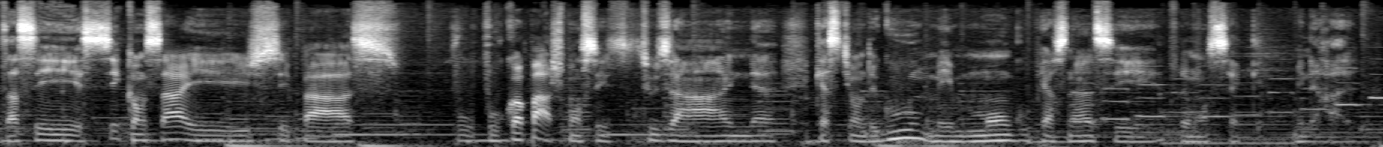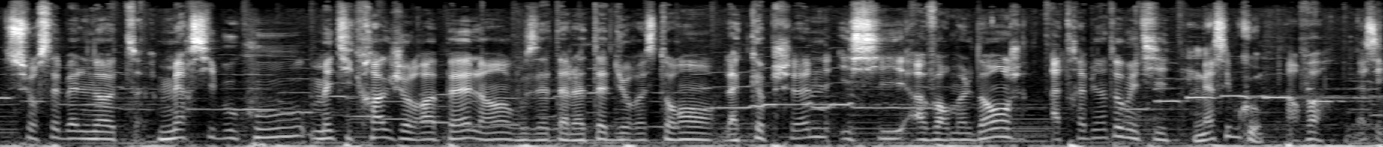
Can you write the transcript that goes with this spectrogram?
Ça, c'est comme ça et je sais pas pourquoi pas Je pense que c'est tout une question de goût, mais mon goût personnel, c'est vraiment sec, minéral. Sur ces belles notes, merci beaucoup. Métis Crack, je le rappelle, hein, vous êtes à la tête du restaurant La Cupchen, ici à Vormeldange. À très bientôt, Métis. Merci beaucoup. Au revoir. Merci.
